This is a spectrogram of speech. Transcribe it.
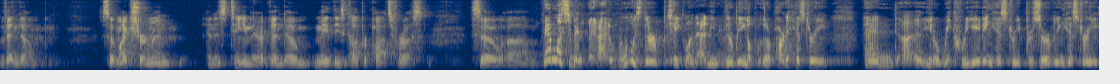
Vendome. So Mike Sherman and his team there at Vendome made these copper pots for us. So um, That must have been. What was their take on that? I mean, they're being a they're a part of history, and uh, you know, recreating history, preserving history.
